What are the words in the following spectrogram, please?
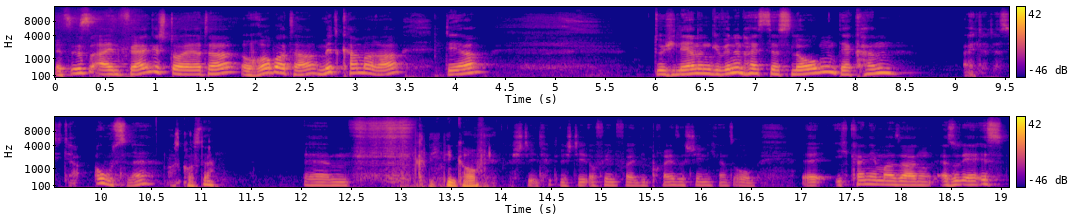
es ist ein ferngesteuerter Roboter mit Kamera, der durch Lernen gewinnen heißt der Slogan, der kann, Alter, das sieht ja aus, ne? Was kostet der? Ähm, Kann ich den kaufen? steht, der steht auf jeden Fall, die Preise stehen nicht ganz oben. Äh, ich kann dir mal sagen, also der ist,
